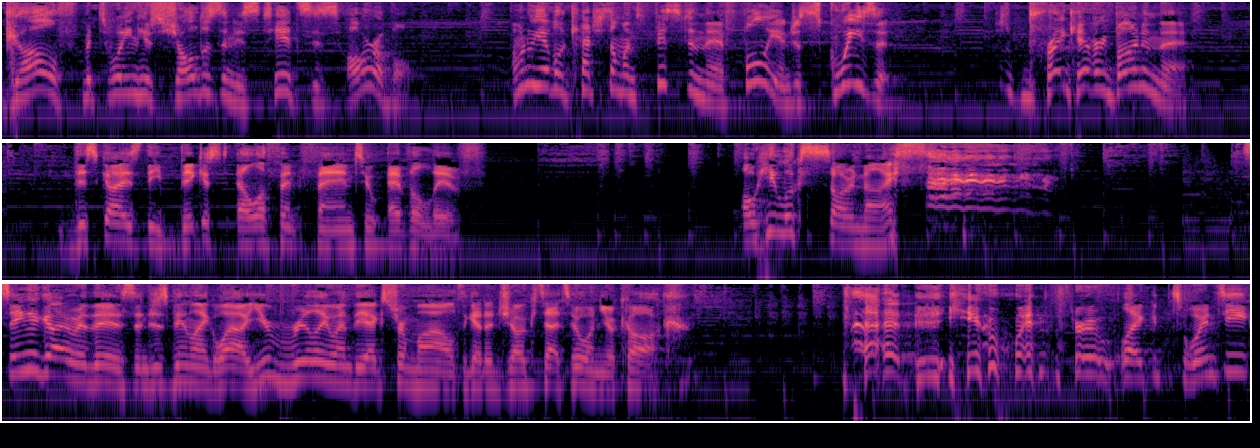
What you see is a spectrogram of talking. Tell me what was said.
gulf between his shoulders and his tits is horrible. I'm gonna be able to catch someone's fist in there fully and just squeeze it. Just break every bone in there. This guy's the biggest elephant fan to ever live. Oh, he looks so nice. Seeing a guy with this and just being like, wow, you really went the extra mile to get a joke tattoo on your cock. That you went through like 20,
